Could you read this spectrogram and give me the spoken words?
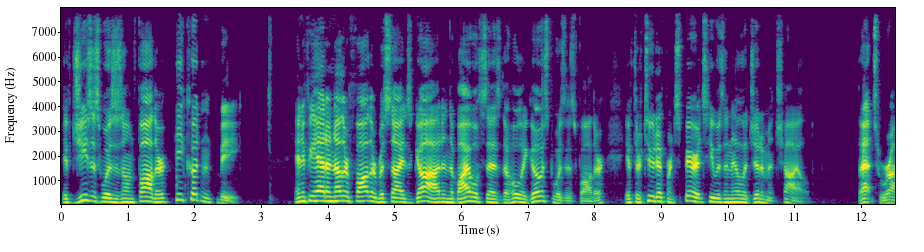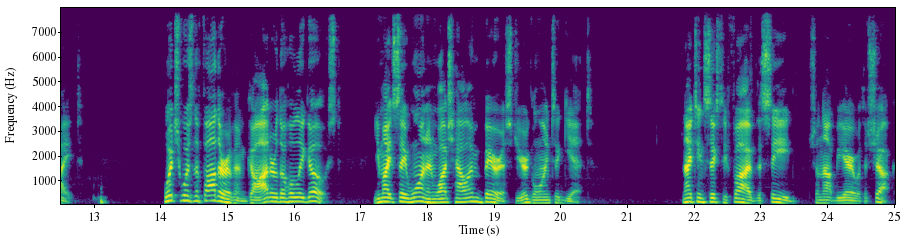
if Jesus was his own father, he couldn't be. And if he had another father besides God, and the Bible says the Holy Ghost was his father, if they're two different spirits, he was an illegitimate child. That's right. Which was the father of him, God or the Holy Ghost? You might say one and watch how embarrassed you're going to get. 1965, the seed shall not be heir with a shuck.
